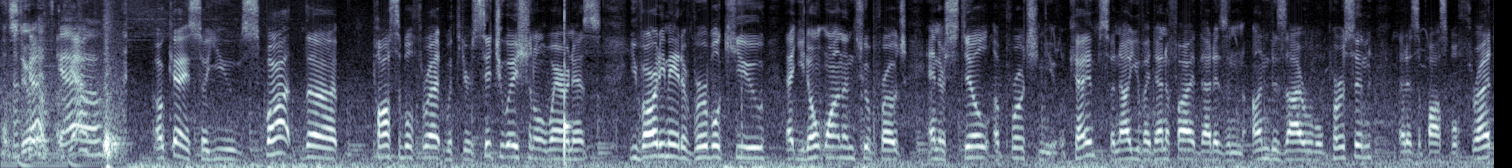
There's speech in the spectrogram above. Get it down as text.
Let's Let's do go. it. Let's go. Okay, so you spot the possible threat with your situational awareness. You've already made a verbal cue that you don't want them to approach, and they're still approaching you, okay? So now you've identified that is an undesirable person, that is a possible threat.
